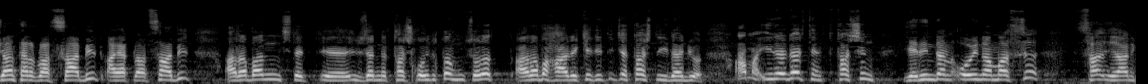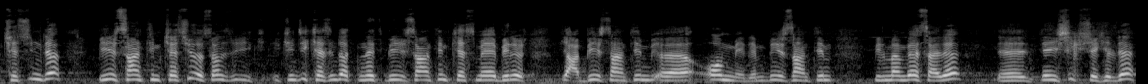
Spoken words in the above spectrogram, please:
yan taraflar sabit, ayaklar sabit. Arabanın işte e, üzerine taş koyduktan sonra araba hareket ettikçe taş da ilerliyor. Ama ilerlerken taşın yerinden oynaması yani kesimde bir santim kesiyorsanız ik- ikinci kesimde net bir santim kesmeyebilir. Ya bir santim e, 10 milim, bir santim bilmem vesaire e, değişik şekilde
